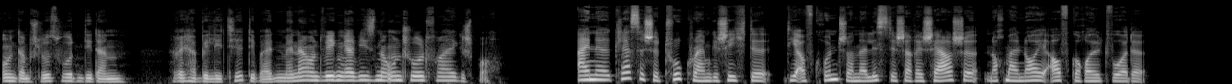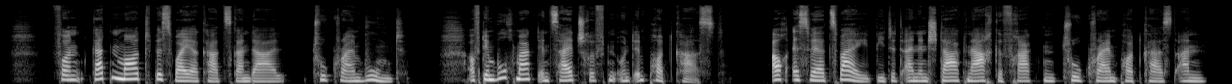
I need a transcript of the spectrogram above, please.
Und am Schluss wurden die dann rehabilitiert, die beiden Männer, und wegen erwiesener Unschuld freigesprochen. Eine klassische True Crime Geschichte, die aufgrund journalistischer Recherche nochmal neu aufgerollt wurde. Von Gattenmord bis Wirecard-Skandal. True Crime boomt. Auf dem Buchmarkt in Zeitschriften und im Podcast. Auch SWR 2 bietet einen stark nachgefragten True Crime Podcast an.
